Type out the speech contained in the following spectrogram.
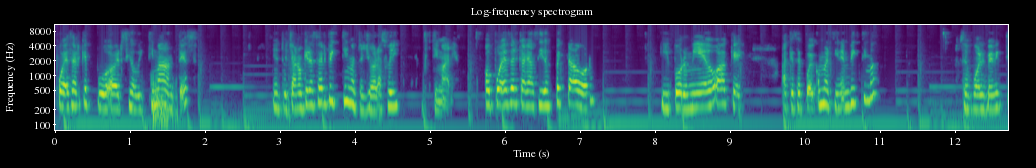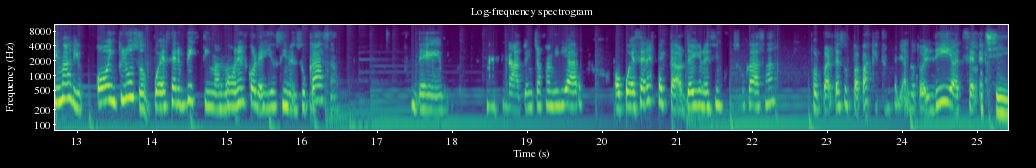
puede ser que pudo haber sido víctima antes, y entonces ya no quiere ser víctima, entonces yo ahora soy victimaria. O puede ser que haya sido espectador y por miedo a que, a que se puede convertir en víctima, se vuelve victimario. O incluso puede ser víctima no en el colegio, sino en su casa, de trato intrafamiliar, o puede ser espectador de violencia en su casa por parte de sus papás que están peleando todo el día, etc. Sí.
